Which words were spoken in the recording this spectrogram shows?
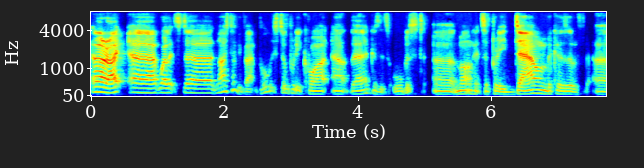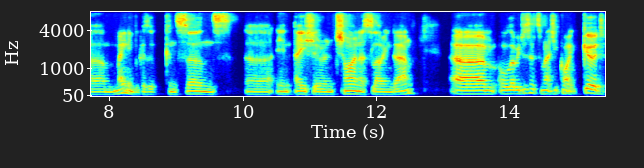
All right. well, it's nice to have you back, Paul. It's still pretty quiet out there because it's August. markets are pretty down because of um, mainly because of concerns uh, in Asia and China slowing down. Um, although we just had some actually quite good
